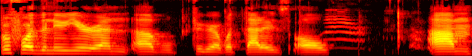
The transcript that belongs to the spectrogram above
before the new year, and uh, we'll figure out what that is all. Um.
